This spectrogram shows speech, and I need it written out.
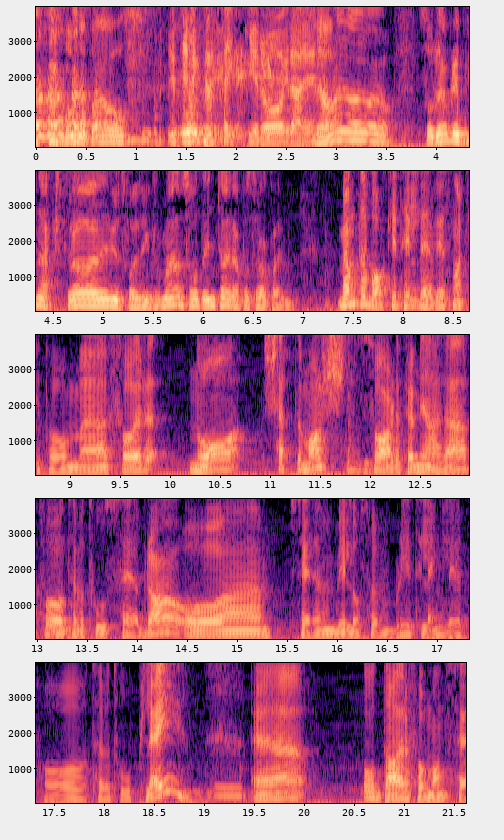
da måtte jeg I tillegg til sekker og greier? Ja, ja, ja, ja. Så det er blitt en ekstra utfordring for meg, så den tar jeg på strak arm. Men tilbake til det vi snakket om. Eh, for nå 6. mars så er det premiere på TV2 Sebra, og serien vil også bli tilgjengelig på TV2 Play. Mm. Eh, og der får man se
